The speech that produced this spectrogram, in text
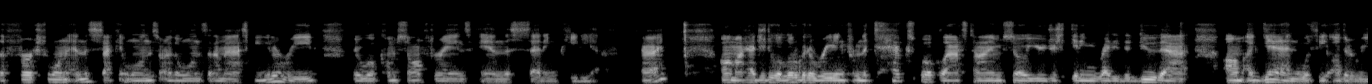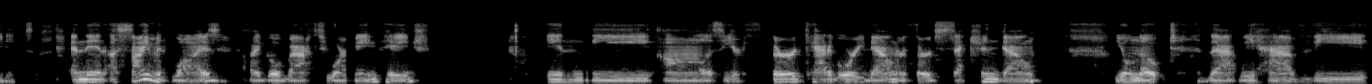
The first one and the second ones are the ones that I'm asking you to read. There will come soft rains and the setting PDF. Okay. Um, I had you do a little bit of reading from the textbook last time, so you're just getting ready to do that um, again with the other readings. And then assignment wise, if I go back to our main page, in the, uh, let's see your third category down or third section down, you'll note that we have the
